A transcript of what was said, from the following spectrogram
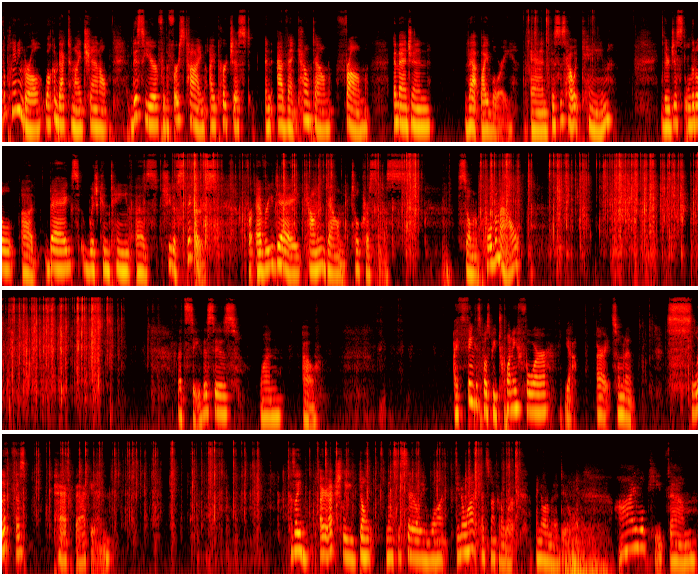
The Planning Girl. Welcome back to my channel. This year, for the first time, I purchased an Advent countdown from Imagine That by Lori. And this is how it came. They're just little uh, bags which contain a sheet of stickers for every day counting down till Christmas. So I'm going to pull them out. Let's see, this is one, oh. I think it's supposed to be 24. Yeah. All right, so I'm going to slip this pack back in. Because I, I actually don't necessarily want, you know what? That's not going to work. I know what I'm going to do. I will keep them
